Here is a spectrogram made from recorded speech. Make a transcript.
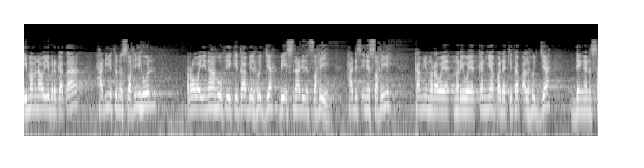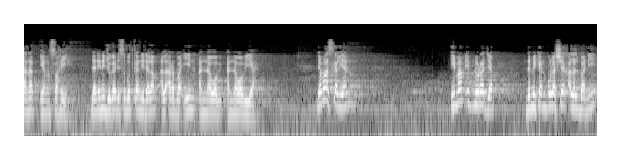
Imam Nawawi berkata, hadithun sahihun rawainahu fi kitabil hujjah bi isnadin sahih. Hadis ini sahih, kami meriwayatkannya pada kitab Al-Hujjah dengan sanad yang sahih. Dan ini juga disebutkan di dalam Al-Arba'in An-Nawawiyah. Jemaah sekalian, Imam Ibn Rajab Demikian pula Syekh Al-Albani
